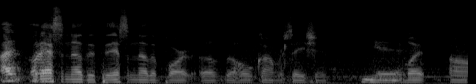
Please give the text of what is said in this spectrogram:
I, but like, that's another that's another part of the whole conversation yeah. but um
